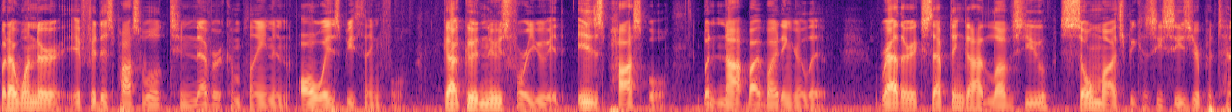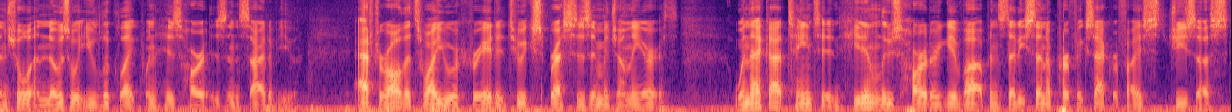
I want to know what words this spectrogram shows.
But I wonder if it is possible to never complain and always be thankful. Got good news for you. It is possible, but not by biting your lip. Rather, accepting God loves you so much because he sees your potential and knows what you look like when his heart is inside of you. After all, that's why you were created, to express his image on the earth. When that got tainted, he didn't lose heart or give up. Instead, he sent a perfect sacrifice, Jesus,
